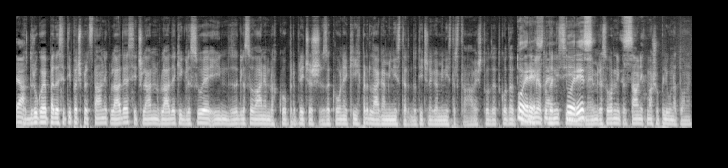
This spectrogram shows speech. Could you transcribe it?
Ja. Drugo je pa, da si ti pač predstavnik vlade, si član vlade, ki glasuje in z glasovanjem lahko preprečiš zakone, ki jih predlaga minister dotičnega ministrstva. Veš, to, da, tako da, To je res, glede na to, da nisi To je res. ne resorni predstavnik, imaš vpliv na to. Ne.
